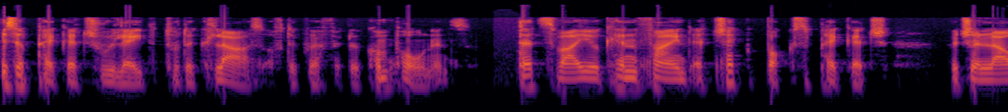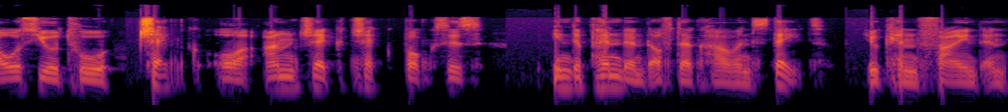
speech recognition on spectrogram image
is a package related to the class of the graphical components. That's why you can find a checkbox package which allows you to check or uncheck checkboxes independent of their current state. You can find an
